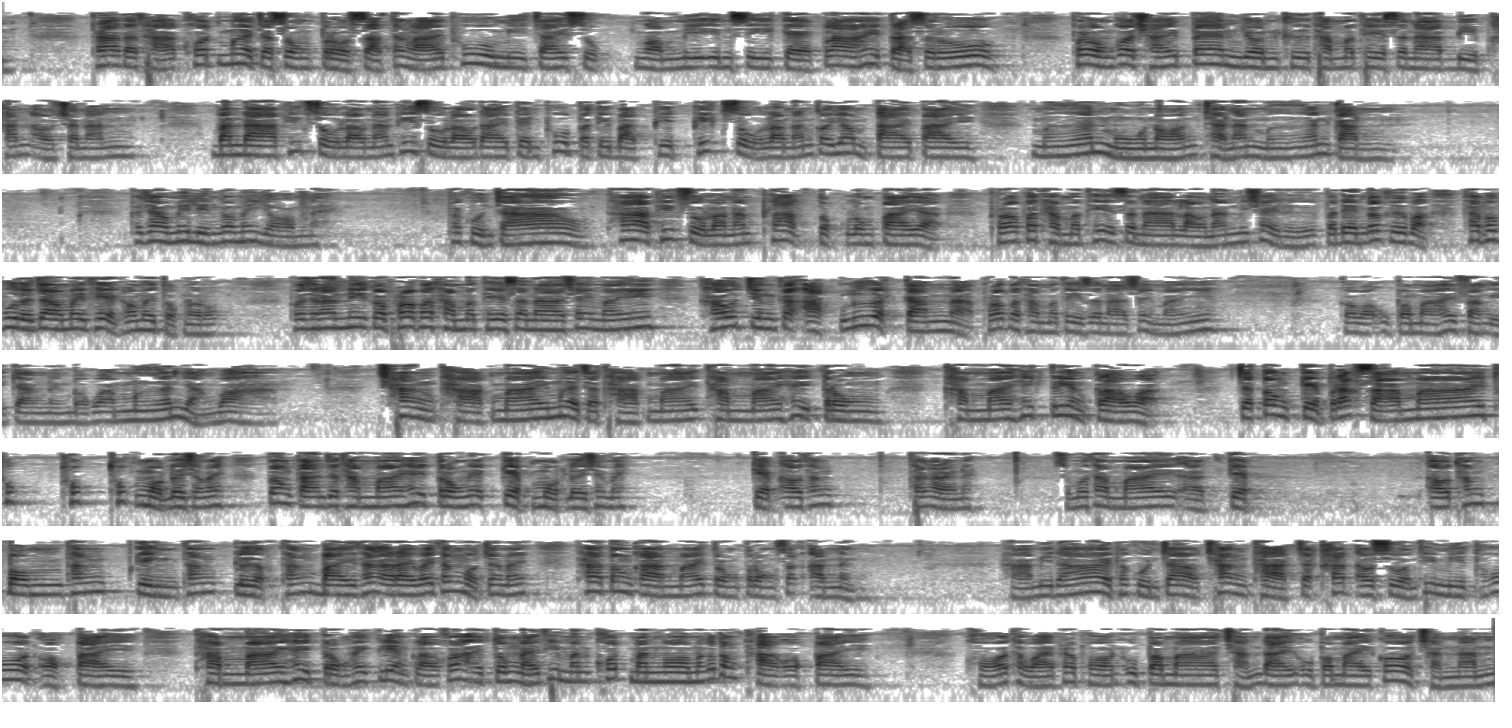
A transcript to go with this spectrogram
พระตถาคตเมื่อจะทรงโปรดสัตว์ทั้งหลายผู้มีใจสุขง่อมมีอินทรีย์แก่กล้าให้ตรัสรู้ ระองค์ก็ใช้แป้นยนต์คือธรรมเทศนาบีบคั้นเอาฉะนั้น บรรดาภิกษุเหล่านั้นภิกษุเหล่าใดเป็นผู้ปฏิบัติผิดภิกษุเหล่านั้นก็ย่อมตายไป เหมือนหมูนอนฉะนั้นเหมือนกัน พระเจ้ามิลินก็ไม่ยอมนะพระคุณเจ้า ถ้าภิกษุเหล่านั้นพลาดตกลงไปอะ เพราะพระธรรมเทศนาเหล่านั้นไม่ใช่หรือประเด็นก็คือบอกถ้าพระพุทธเจ้าไม่เทศเขาไม่ตกนรก เพราะฉะนั้นนี่ก็เพราะพระธรรมเทศนาใช่ไหม เขาจึงกระอักเลือดกันน่ะ เพราะพระธรรมเทศนาใช่ไหม ก็ว่าอุปมาให้ฟังอีกอย่างหนึ่งบอกว่าเหมือนอย่างว่า ช่างถากไม้เมื่อจะถากไม้ทำไม้ให้ตรงทำไม้ให้เกลี้ยงเกลาอะ จะต้องเก็บรักษาไม้ทุกทุกทุกหมดเลยใช่ไหม ต้องการจะทำไม้ให้ตรงเนี่ยเก็บหมดเลยใช่ไหม เก็บเอาทั้งทั้งอะไรนะ สมมติทำไม้เก็บ เอาทั้งปมทั้งกิ่ง ทั้งเปลือกทั้งใบทั้งอะไรไว้ทั้งหมดใช่ไหมถ้าต้องการไม้ตรงๆสักอันหนึ่ง หาไม่ได้พระคุณเจ้าช่างถากจะคัดเอาส่วนที่มีโทษออกไปทำไม้ให้ตรงให้เกลี้ยงเกลาก็ไอ้ตรงไหนที่มันคดมันงอมันก็ต้องถากออกไป ขอถวายพระพรอุปมาฉันใดอุปไมยก็ฉันนั้น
